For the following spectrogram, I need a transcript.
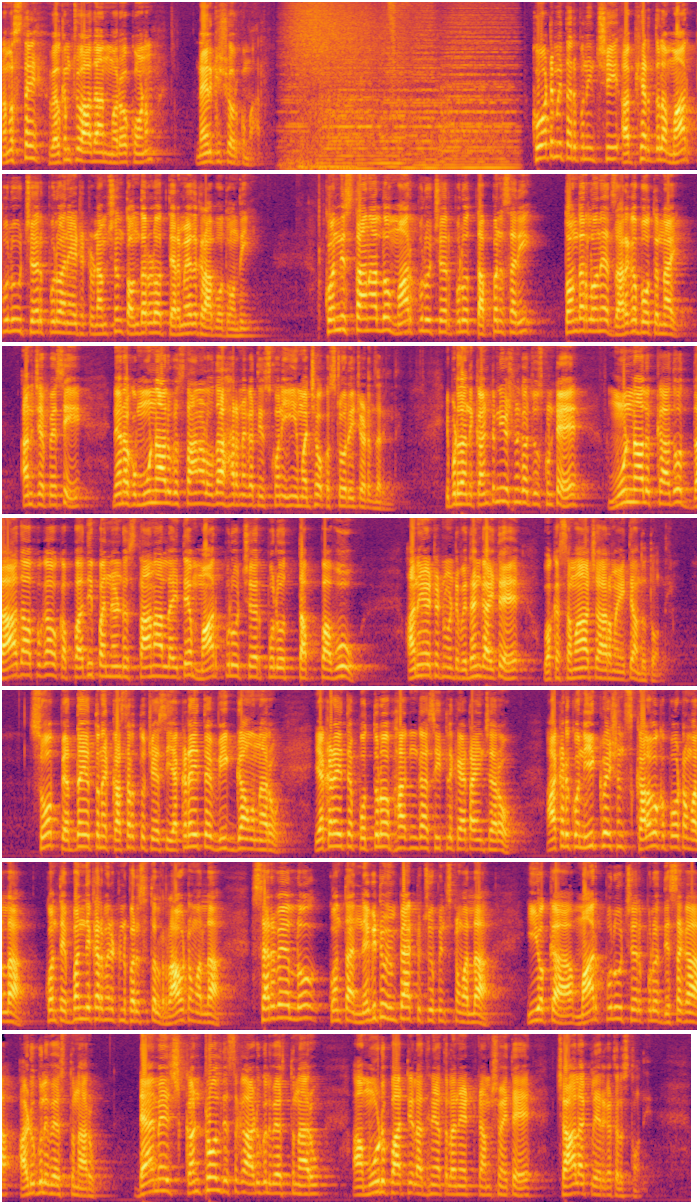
నమస్తే welcome to Aadan మరో కోణం. నేను కిషోర్ కుమార్. కూటమి తరపు నుంచి అభ్యర్థుల మార్పులు చేర్పులు అనేటటువంటి అంశం తొందరలో తెర మీదకు రాబోతోంది. కొన్ని స్థానాల్లో మార్పులు చేర్పులు తప్పనిసరి తొందరలోనే జరగబోతున్నాయి అని చెప్పేసి నేను ఒక మూడు నాలుగు స్థానాలు ఉదాహరణగా తీసుకొని ఈ మధ్య ఒక స్టోరీ చేయడం జరిగింది. ఇప్పుడు దాన్ని కంటిన్యూషన్గా చూసుకుంటే మూడు నాలుగు కాదు దాదాపుగా ఒక పది పన్నెండు స్థానాల్లో అయితే మార్పులు చేర్పులు తప్పవు అనేటటువంటి విధంగా అయితే ఒక సమాచారం అయితే అందుతోంది. సో పెద్ద ఎత్తున కసరత్తు చేసి ఎక్కడైతే వీక్గా ఉన్నారో ఎక్కడైతే పొత్తులో భాగంగా సీట్లు కేటాయించారో అక్కడ కొన్ని ఈక్వేషన్స్ కలవకపోవటం వల్ల కొంత ఇబ్బందికరమైనటువంటి పరిస్థితులు రావటం వల్ల సర్వేల్లో కొంత నెగిటివ్ ఇంపాక్ట్ చూపించడం వల్ల ఈ యొక్క మార్పులు చేర్పుల దిశగా అడుగులు వేస్తున్నారు. డ్యామేజ్ కంట్రోల్ దిశగా అడుగులు వేస్తున్నారు. ఆ మూడు పార్టీల అధినేతలు అనే అంశం అయితే చాలా క్లియర్గా తెలుస్తోంది.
